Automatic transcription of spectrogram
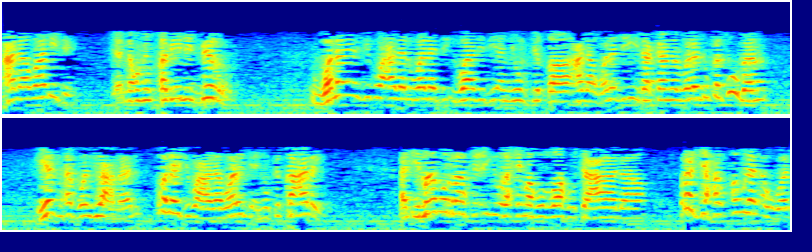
على والده. لأنه من قبيل البر. ولا يجب على الولد الوالد أن ينفق على ولده إذا كان الولد كسوبا. يذهب وليعمل ولا يجب على والد أن ينفق عليه. الإمام الرافعي رحمه الله تعالى رجح القول الأول.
